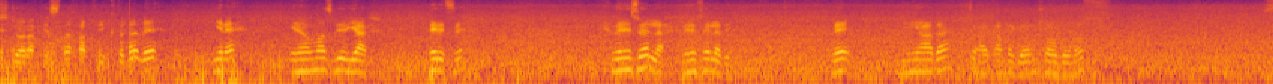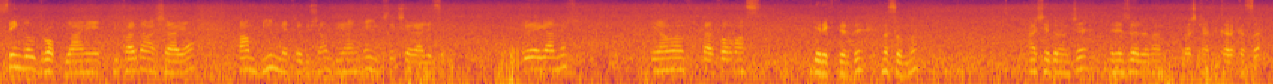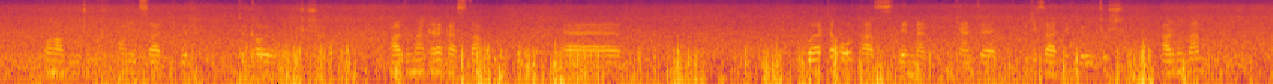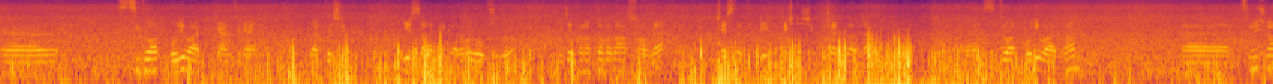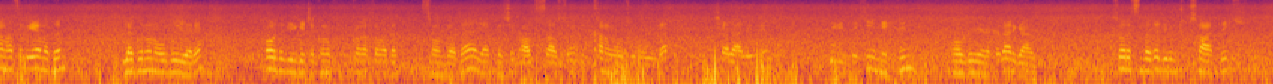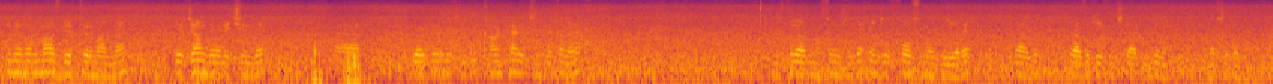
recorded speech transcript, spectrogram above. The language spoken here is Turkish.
bir coğrafyasında, farklı bir kıtada ve yine inanılmaz bir yer. Neresi? Venezuela. Venezuela'dayım. Ve dünyada şu arkamda görmüş olduğunuz single drop yani yukarıdan aşağıya tam 1000 metre düşen dünyanın en yüksek şelalesi. Buraya gelmek inanılmaz performans gerektirdi. Nasıl mı? Her şeyden önce Venezuela'nın başkenti Caracas'a 16,5-17 saatlik bir Türk Hava Yolu uçuşu. Ardından Caracas'tan eee Puerto Ortaz denilen kente 2 saatlik bir uçuş. Ardından eee Ciudad Bolivar kentine yaklaşık 1 saatlik araba yolculuğu. Gece konaklamadan sonra 5 kişilik uçaklarla eee Ciudad Bolivar'dan ismini şu an hatırlayamadım lagunun olduğu yere Orada bir gece konak konaklamadan sonra da yaklaşık 6 saat sonra bir kano yolculuğuyla şelalenin dibindeki nehrin olduğu yere kadar geldim. Sonrasında da bir buçuk saatlik inanılmaz bir tırmanma, bir jungle'ın içinde gördüğünüz gibi kanter içinde kalarak tırmanma sonucunda Angel Falls'un olduğu yere geldim. Biraz da keyfini çıkardım değil mi? Hoşçakalın.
